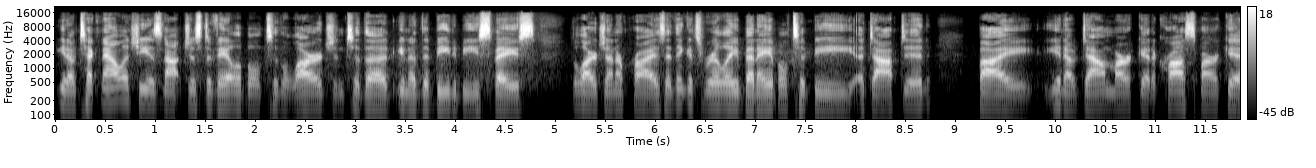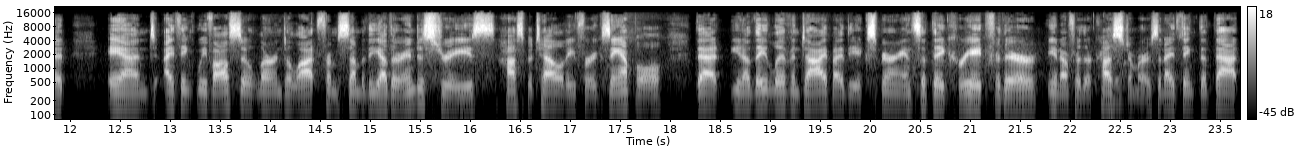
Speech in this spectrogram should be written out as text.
you know technology is not just available to the large and to the you know the B two B space, the large enterprise. I think it's really been able to be adopted by you know down market, across market, and I think we've also learned a lot from some of the other industries, hospitality, for example, that you know they live and die by the experience that they create for their you know for their customers, and I think that that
